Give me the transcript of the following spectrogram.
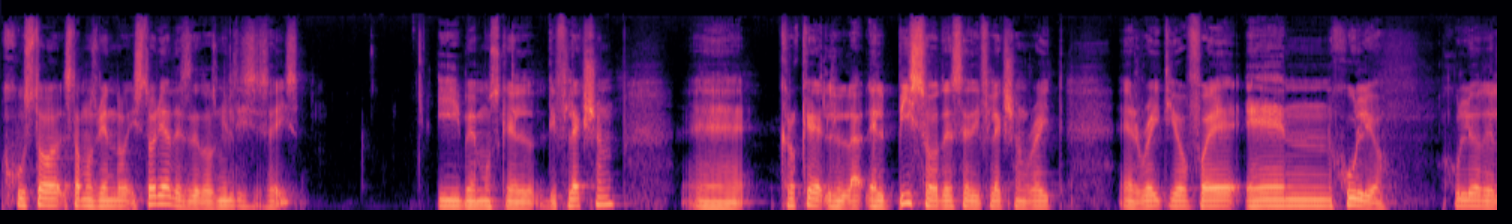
justo estamos viendo historia desde 2016 y vemos que el deflection, eh, creo que el piso de ese deflection rate, el ratio fue en julio, julio del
